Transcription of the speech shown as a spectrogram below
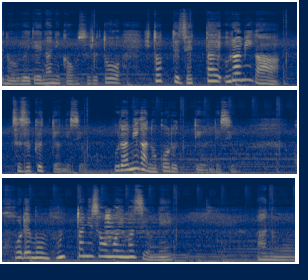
牲の上で何かをすると人って絶対恨みが続くっていうんですよ。恨みが残るっていうんですよ。これも本当にそう思いますよね。あの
